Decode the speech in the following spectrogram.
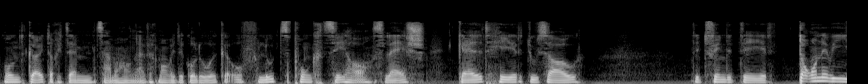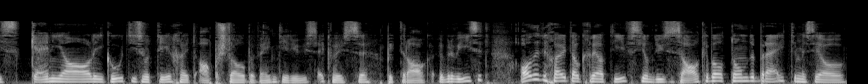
Und geht doch in dem Zusammenhang einfach mal wieder schauen auf lutz.ch slash Geld her, du Sau. Dort findet ihr tonnenweise geniale Gutes, die ihr könnt abstauben, wenn ihr uns einen gewissen Betrag überweist. Oder ihr könnt auch kreativ sein und unser Angebot unterbreiten. Wir sind auch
